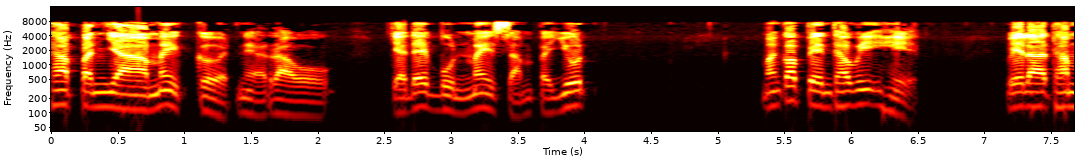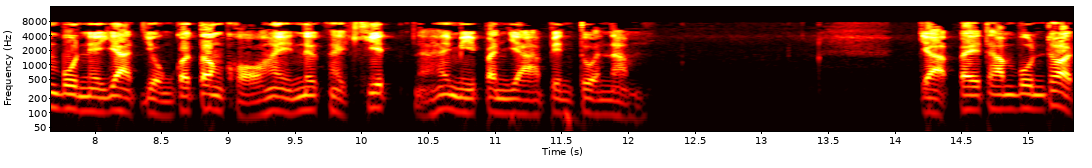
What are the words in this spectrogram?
ถ้าปัญญาไม่เกิดเนี่ยเราจะได้บุญไม่สัมปยุตมันก็เป็นทวิเหตุ เวลาทำบุญเนี่ยญาติโยมก็ต้องขอให้นึกให้คิดนะให้มีปัญญาเป็นตัวนำจะไปทำบุญทอด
